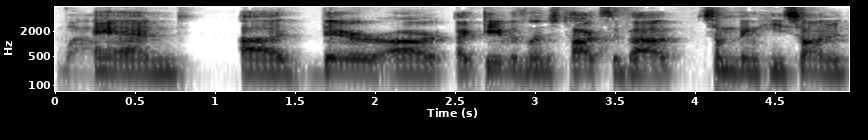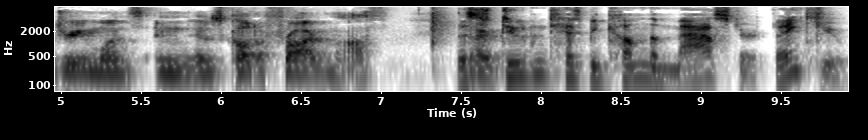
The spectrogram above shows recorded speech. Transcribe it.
Wow. And uh, there are like David Lynch talks about something he saw in a dream once, and it was called a frog moth. the like- student has become the master. Thank you.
